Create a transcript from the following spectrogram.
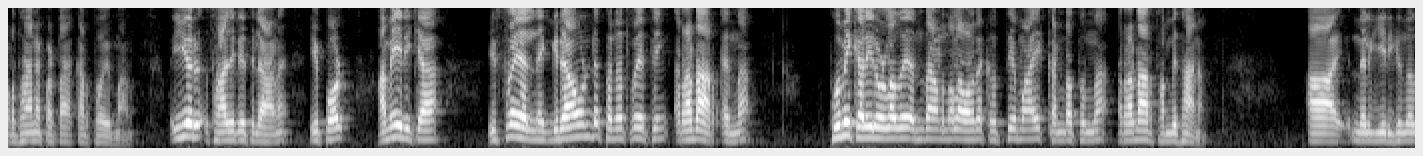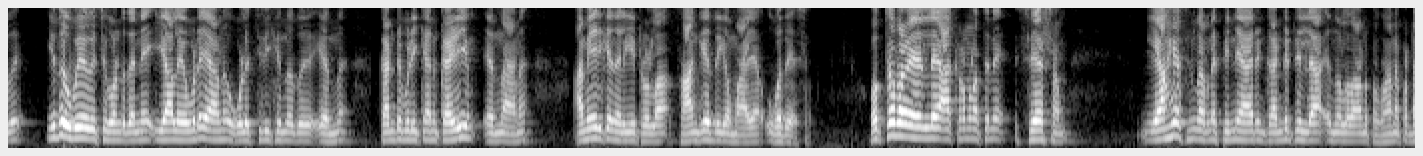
പ്രധാനപ്പെട്ട കർത്തവ്യമാണ്. ഈ ഒരു സാഹചര്യത്തിലാണ് ഇപ്പോൾ അമേരിക്ക ഇസ്രയേലിന് ഗ്രൗണ്ട് പെനട്രേറ്റിംഗ് റഡാർ എന്ന ഭൂമിക്കടിയിലുള്ളത് എന്താണെന്നുള്ള വളരെ കൃത്യമായി കണ്ടെത്തുന്ന റഡാർ സംവിധാനം നൽകിയിരിക്കുന്നത്. ഇത് ഉപയോഗിച്ചുകൊണ്ട് തന്നെ ഇയാൾ എവിടെയാണ് ഒളിച്ചിരിക്കുന്നത് എന്ന് കണ്ടുപിടിക്കാൻ കഴിയും എന്നാണ് അമേരിക്ക നൽകിയിട്ടുള്ള സാങ്കേതികമായ ഉപദേശം. ഒക്ടോബർ ഏഴിലെ ആക്രമണത്തിന് ശേഷം യാഹ്യ സിൻവറിനെ പിന്നെ ആരും കണ്ടിട്ടില്ല എന്നുള്ളതാണ് പ്രധാനപ്പെട്ട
